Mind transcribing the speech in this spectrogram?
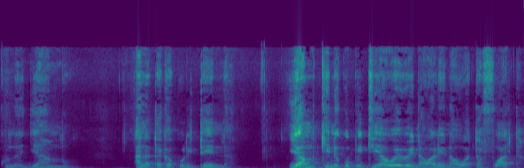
Kuna jambo anataka kulitenda. Yamkini kupitia wewe na wale nao watafuata.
